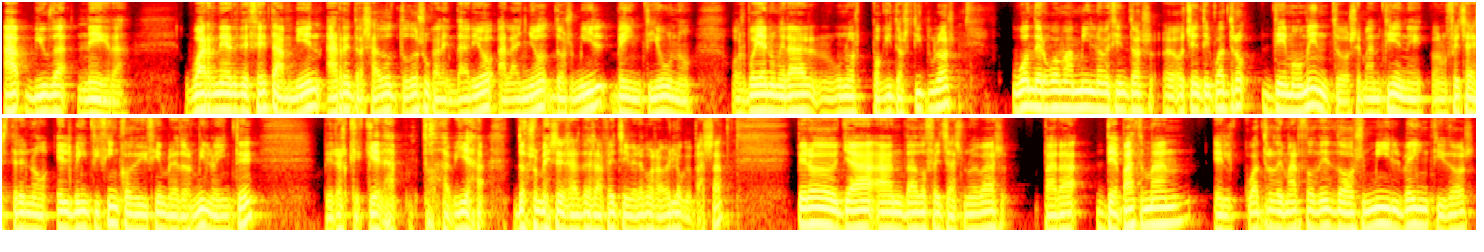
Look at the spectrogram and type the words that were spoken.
a Viuda Negra. Warner DC también ha retrasado todo su calendario al año 2021. Os voy a enumerar unos poquitos títulos. Wonder Woman 1984 de momento se mantiene con fecha de estreno el 25 de diciembre de 2020, pero es que queda todavía dos meses hasta esa fecha y veremos a ver lo que pasa. Pero ya han dado fechas nuevas para The Batman el 4 de marzo de 2022,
